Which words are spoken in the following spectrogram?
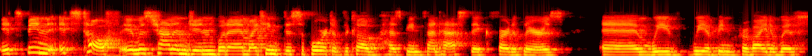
It's been it's tough. It was challenging, but um, I think the support of the club has been fantastic for the players. Um, we've we have been provided with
